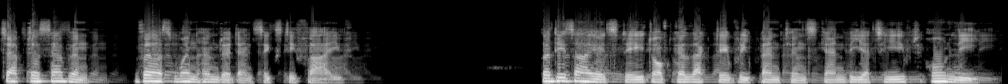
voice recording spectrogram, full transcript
chapter 7, verse 165. The desired state of collective repentance can be achieved only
